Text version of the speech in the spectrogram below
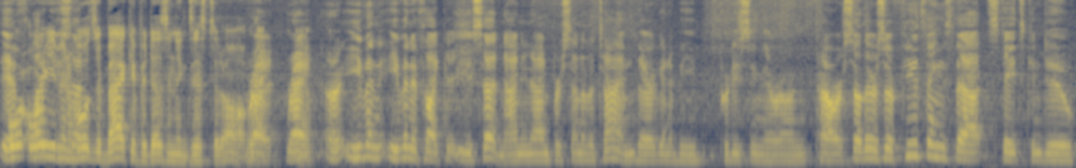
if, or, or like even said- holds it back if it doesn't exist at all. Right, right. Yeah. Or even even if, like you said, ninety-nine percent of the time they're going to be producing their own power. So there's a few things that states can do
